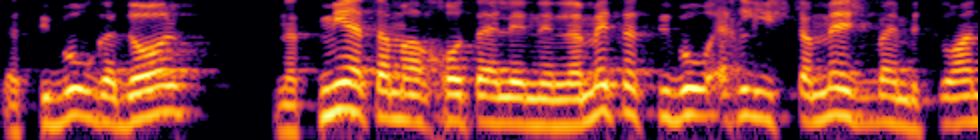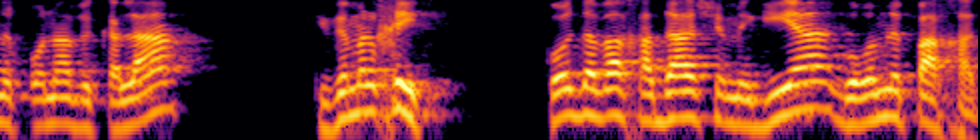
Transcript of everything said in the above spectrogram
לציבור גדול, נטמיע את המערכות האלה, נלמד את הציבור איך להשתמש בהם בצורה נכונה וקלה, כי זה מלחיץ. כל דבר חדש שמגיע גורם לפחד.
